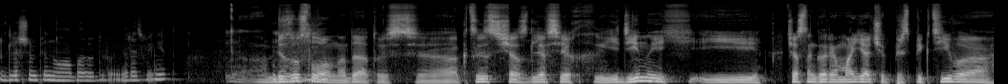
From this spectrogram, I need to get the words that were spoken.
для шампино оборудование. Разве нет? Безусловно, да. То есть э, акциз сейчас для всех единый. И, честно говоря, маячит перспектива,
